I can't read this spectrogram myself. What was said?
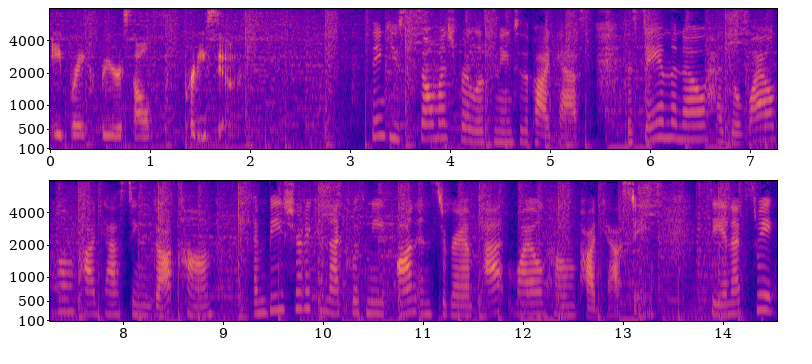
a break for yourself pretty soon. Thank you so much for listening to the podcast. To stay in the know, head to wildhomepodcasting.com and be sure to connect with me on Instagram at wildhomepodcasting. See you next week.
